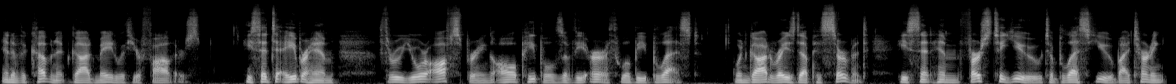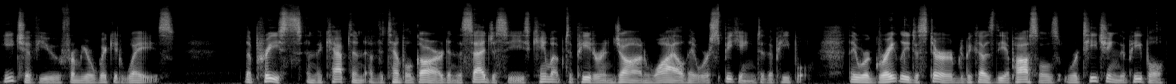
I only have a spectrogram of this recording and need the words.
and of the covenant God made with your fathers. He said to Abraham, Through your offspring all peoples of the earth will be blessed. When God raised up his servant, he sent him first to you to bless you by turning each of you from your wicked ways. The priests and the captain of the temple guard and the Sadducees came up to Peter and John while they were speaking to the people. They were greatly disturbed because the apostles were teaching the people,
